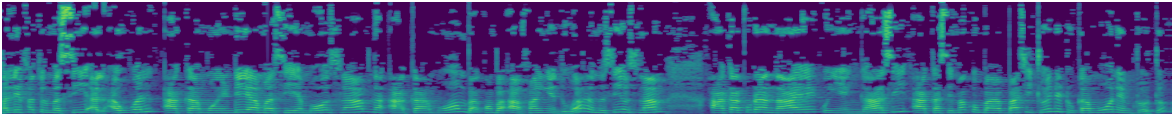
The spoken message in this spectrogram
khalifatulmasih al awal akamwendea masihi maislam na akamwomba kwamba afanye dua. Masihi islam akakutana naye kwenye ngazi akasema kwamba basi twende tukamwone mtoto.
